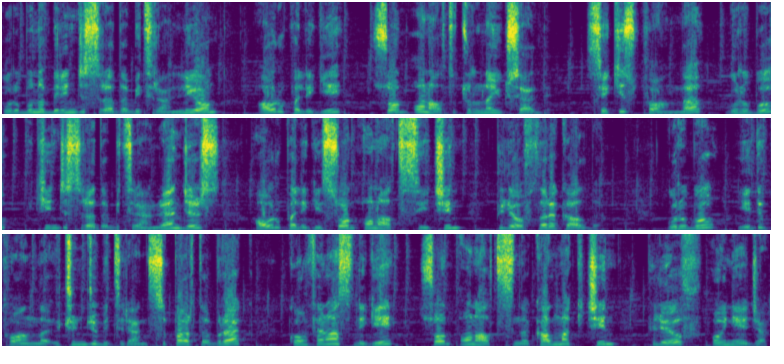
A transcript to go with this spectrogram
grubunu 1. sırada bitiren Lyon Avrupa Ligi son 16 turuna yükseldi. 8 puanla grubu 2. sırada bitiren Rangers Avrupa Ligi son 16'sı için playofflara kaldı. Grubu 7 puanla 3. bitiren Sparta Bırak Konferans Ligi son 16'sına kalmak için playoff oynayacak.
